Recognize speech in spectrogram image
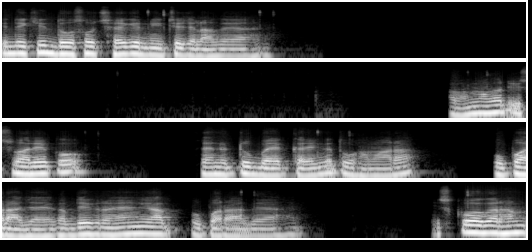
ये देखिए 206 के नीचे चला गया है। अब हम अगर इस वाले को सेंड टू बैक करेंगे तो हमारा ऊपर आ जाएगा। अब देख रहे हैं आप ऊपर आ गया है। इसको अगर हम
